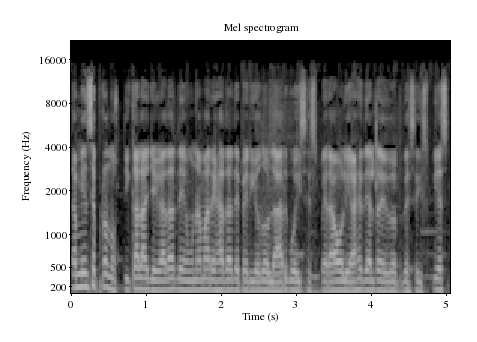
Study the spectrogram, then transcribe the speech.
También se pronostica la llegada de una marejada de periodo largo y se espera oleaje de alrededor de 6 pies,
